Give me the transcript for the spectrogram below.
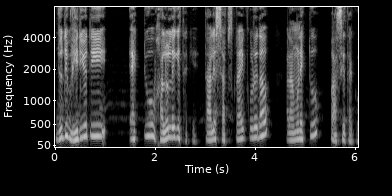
যদি ভিডিওটি একটু ভালো লেগে থাকে, তাহলে সাবস্ক্রাইব করে দাও আর আমার একটু পাশে থাকো।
